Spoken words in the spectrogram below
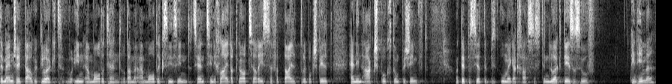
den Menschen in die Augen geschaut, die ihn ermordet haben oder ermordet sind. Sie haben seine Kleider genommen, zerrissen, verteilt, darüber gespielt, haben ihn angespuckt und beschimpft. Und dann passiert etwas mega krasses. Dann schaut Jesus auf in den Himmel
